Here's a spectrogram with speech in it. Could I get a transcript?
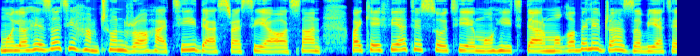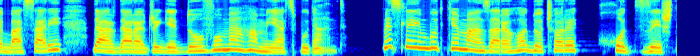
ملاحظاتی همچون راحتی، دسترسی آسان و کیفیت صوتی محیط در مقابل جذابیت بسری در درجه دوم اهمیت بودند. مثل این بود که منظره ها دچار خودزشت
